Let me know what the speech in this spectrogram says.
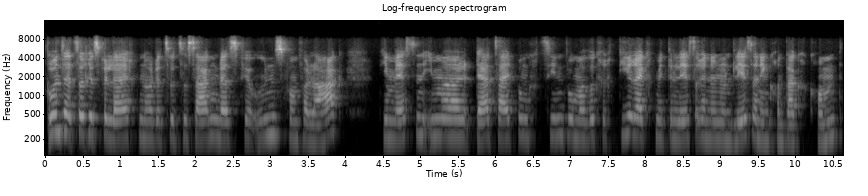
grundsätzlich ist vielleicht nur dazu zu sagen, dass für uns vom Verlag die Messen immer der Zeitpunkt sind, wo man wirklich direkt mit den Leserinnen und Lesern in Kontakt kommt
